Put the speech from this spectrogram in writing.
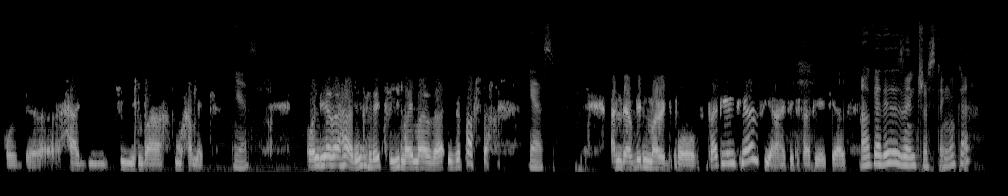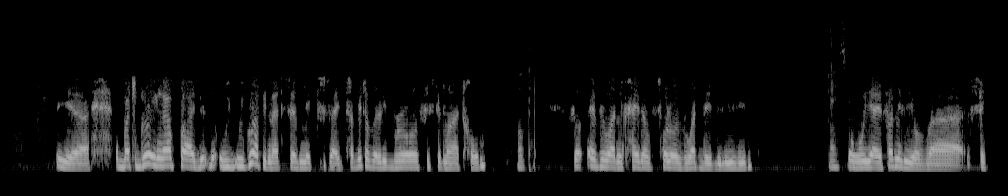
called uh, Haji Chimba Muhammad. Yes, On the other hand, lately my mother is a pastor, yes. And they've been married for 38 years. Yeah, I think 38 years. Okay, this is interesting. Okay. Yeah, but growing up, uh, we, we grew up in that same mix. uh, It's a bit of a liberal system at home, Okay. so everyone kind of follows what they believe in. I see. We are a family of uh, six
